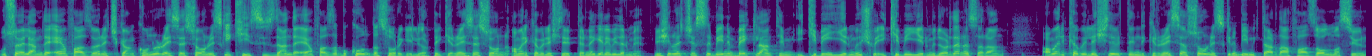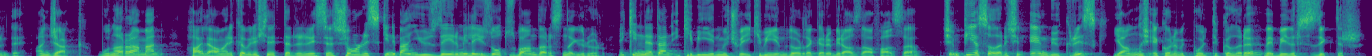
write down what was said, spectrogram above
Bu söylemde en fazla öne çıkan konu resesyon riski ki sizden de en fazla bu konuda soru geliyor. Peki resesyon Amerika Birleşik Devletleri'ne gelebilir mi? İşin açıkçası benim beklentim 2023 ve 2024'e nazaran Amerika Birleşik Devletleri'ndeki resesyon riskinin bir miktar daha fazla olması yönünde. Ancak buna rağmen hala Amerika Birleşik Devletleri resesyon riskini ben %20 ile %30 bandı arasında görüyorum. Peki neden 2023 ve 2024'e göre biraz daha fazla? Şimdi piyasalar için en büyük risk yanlış ekonomik politikaları ve belirsizliktir.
